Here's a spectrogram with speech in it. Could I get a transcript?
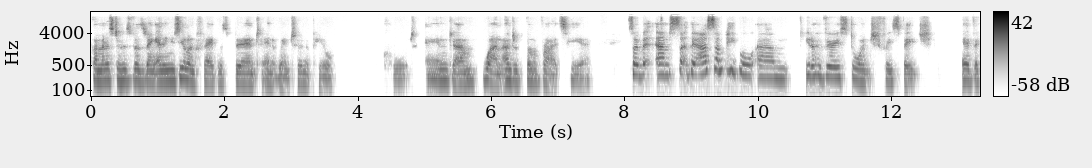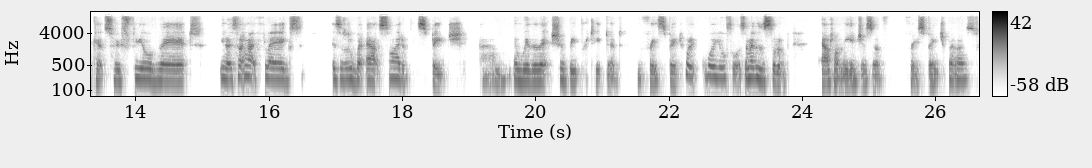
Prime Minister who was visiting, and a New Zealand flag was burnt and it went to an appeal court and um, won under the Bill of Rights here. So, but um, so there are some people, um, you know, who are very staunch free speech advocates who feel that, you know, something like flags is a little bit outside of speech um, and whether that should be protected in free speech. What, what are your thoughts? I mean, this is sort of out on the edges of free speech, but I was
